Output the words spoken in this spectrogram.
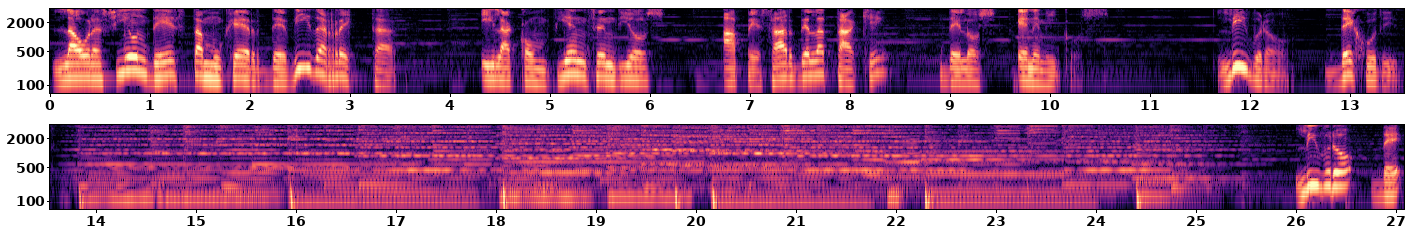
la oración de esta mujer de vida recta y la confianza en Dios a pesar del ataque de los enemigos. Libro de Judith. Libro de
